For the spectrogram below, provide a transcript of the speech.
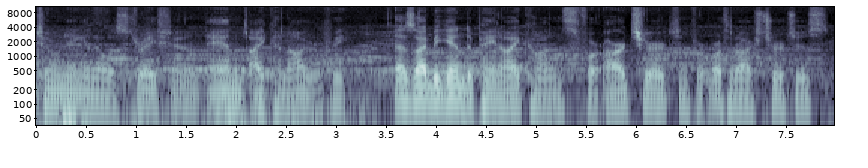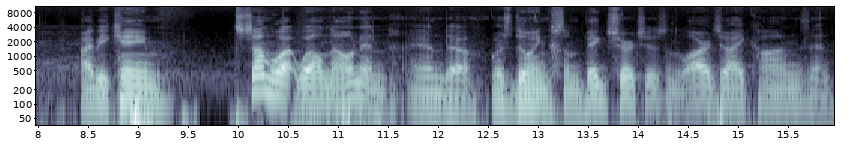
Painting and illustration and iconography. As I began to paint icons for our church and for Orthodox churches, I became somewhat well known and, and uh, was doing some big churches and large icons. And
